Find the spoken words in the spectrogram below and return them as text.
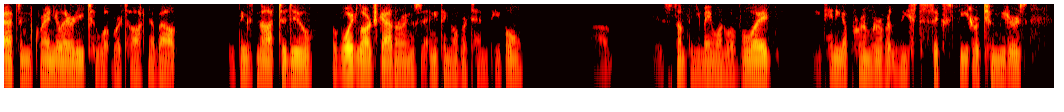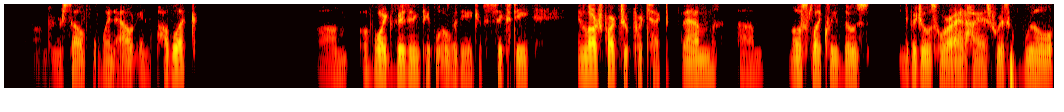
add some granularity to what we're talking about. Some things not to do. Avoid large gatherings. Anything over 10 people uh, is something you may want to avoid. Maintaining a perimeter of at least six feet or two meters around yourself when out in public um, avoid visiting people over the age of 60, in large part to protect them. Um, most likely those individuals who are at highest risk will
